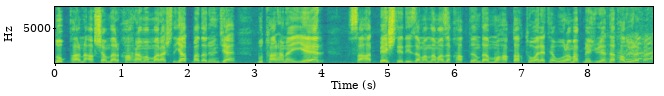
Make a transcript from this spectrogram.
dok karnı akşamlar Kahramanmaraş'ta yatmadan önce bu tarhanayı yer. Saat 5 dediği zaman namaza kalktığında muhakkak tuvalete uğramak mecburiyetinde kalıyor efendim.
